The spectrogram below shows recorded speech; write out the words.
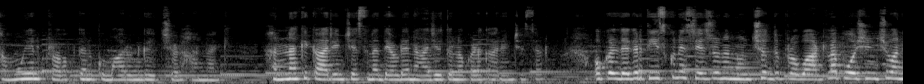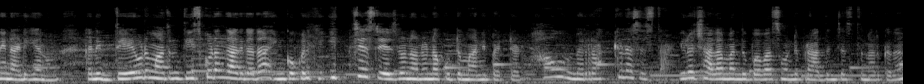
సమూహల ప్రవక్తను కుమారునిగా ఇచ్చాడు హన్నాకి హన్నాకి కార్యం చేస్తున్న దేవుడే నా జీవితంలో కూడా కార్యం చేశాడు. ఒకరి దగ్గర తీసుకునే స్టేజ్లో నన్ను ఉంచొద్దు ప్రభు అట్లా పోషించు అని నేను అడిగాను. కానీ దేవుడు మాత్రం తీసుకోవడం కాదు కదా ఇంకొకరికి ఇచ్చే స్టేజ్లో నన్ను నా కుటుంబాన్ని పెట్టాడు. హౌ మిరాక్యులస్ ఇస్తా ఇలా చాలా మంది ఉపవాసం ఉండి ప్రార్థన చేస్తున్నారు కదా.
